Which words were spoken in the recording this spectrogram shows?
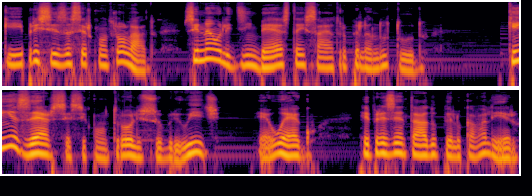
que precisa ser controlado, senão ele desembesta e sai atropelando tudo. Quem exerce esse controle sobre o id é o ego, representado pelo cavaleiro.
